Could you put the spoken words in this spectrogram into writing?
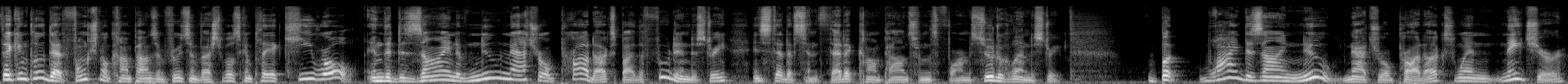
They conclude that functional compounds in fruits and vegetables can play a key role in the design of new natural products by the food industry, instead of synthetic compounds from the pharmaceutical industry. But why design new natural products when nature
